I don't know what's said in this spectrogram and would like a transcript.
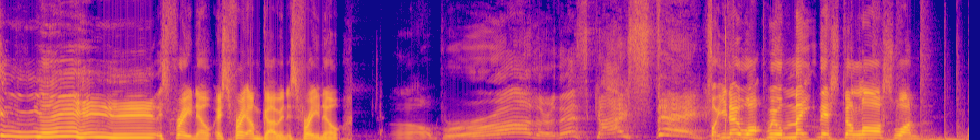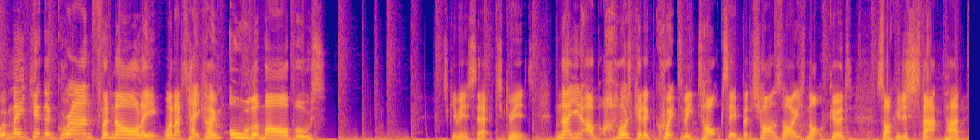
It's 3-0. It's 3 I'm going. It's 3-0. Oh, brother, this guy stinks. But you know what? We'll make this the last one. We'll make it the grand finale when I take home all the marbles. Just give me a sec. Just give me... No, you know, I I was going to quit to be toxic, but chances are he's not good. So I can just stat pad.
